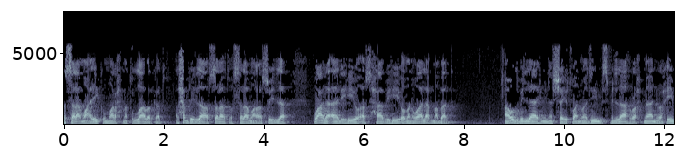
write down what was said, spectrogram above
السلام عليكم ورحمة الله وبركاته. الحمد لله والصلاة والسلام على رسول الله وعلى آله وأصحابه ومن والاه. أما بعد أعوذ بالله من الشيطان الرجيم. بسم الله الرحمن الرحيم.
